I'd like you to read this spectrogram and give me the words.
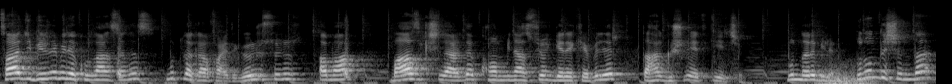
Sadece birini bile kullansanız mutlaka fayda görürsünüz ama bazı kişilerde kombinasyon gerekebilir daha güçlü etki için. Bunları bilin. Bunun dışında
